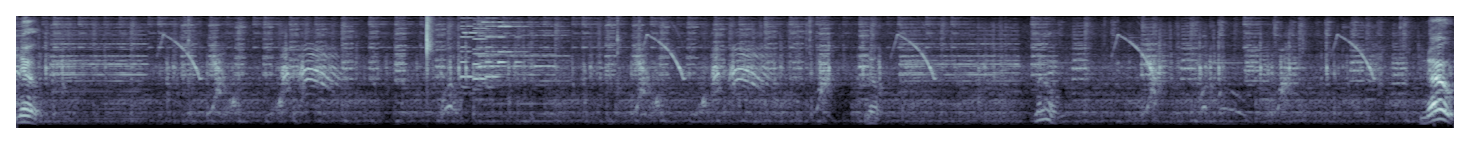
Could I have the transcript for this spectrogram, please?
No. No. No. No.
